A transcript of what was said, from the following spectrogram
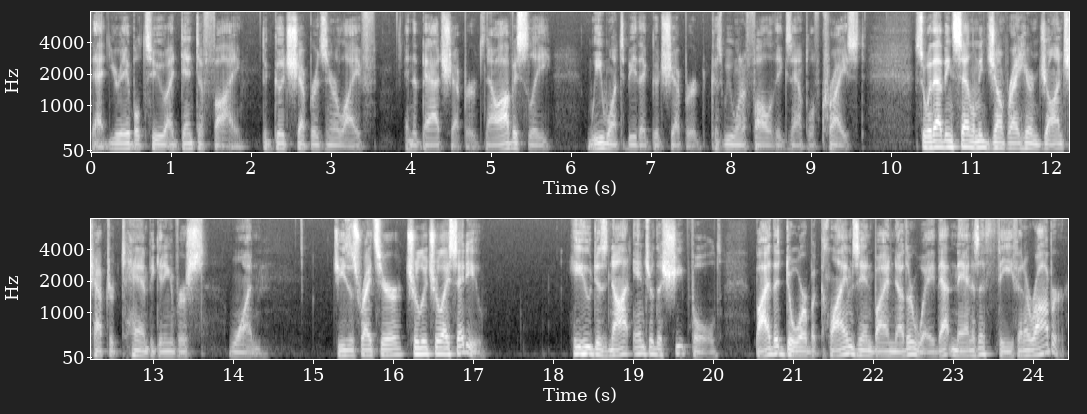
that you're able to identify the good shepherds in your life and the bad shepherds. Now, obviously, we want to be that good shepherd because we want to follow the example of Christ. So, with that being said, let me jump right here in John chapter 10, beginning in verse 1. Jesus writes here Truly, truly, I say to you, he who does not enter the sheepfold by the door, but climbs in by another way, that man is a thief and a robber.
